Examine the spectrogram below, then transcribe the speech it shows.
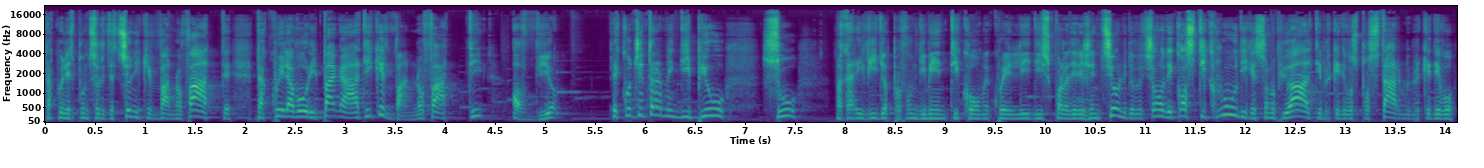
da quelle sponsorizzazioni che vanno fatte, da quei lavori pagati che vanno fatti, ovvio, e concentrarmi di più su magari video approfondimenti come quelli di scuola di recensioni, dove ci sono dei costi crudi che sono più alti perché devo spostarmi, perché devo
